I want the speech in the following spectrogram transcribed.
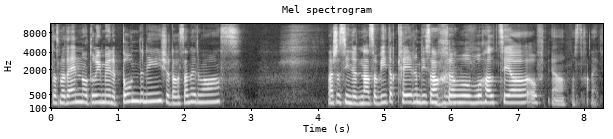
dass man dann noch drei Monate gebunden ist oder was auch nicht was. Weißt du, das sind ja dann auch so wiederkehrende Sachen, mhm. wo, wo halt sehr oft, ja, was kann nicht.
